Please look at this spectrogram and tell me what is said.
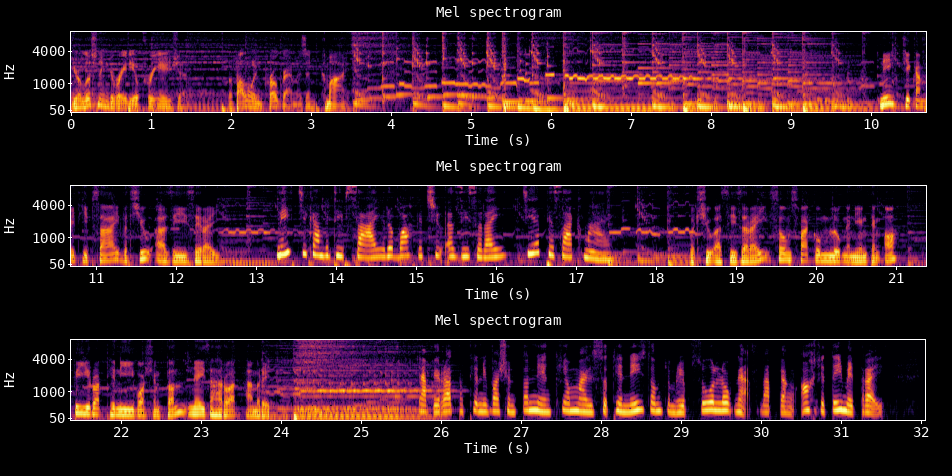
You're listening to Radio Free Asia. The following program is in Khmer. Nǐ ជាកម្មវិធីផ្សាយ Vuthu Azizi Serai នេះជាកម្មវិធីផ្សាយរបស់ Vuthu Azizi Serai ជាភាសាខ្មែរ Vuthu Azizi Serai សូមស្វាគមន៍លោកអ្នកនាងទាំងអស់ពីរដ្ឋធានី Washington នៃសហរដ្ឋអាមេរិក ចាប់ពីរដ្ឋធានី Washington នាងខ្ញុំម៉ៅសុធានីសូមជម្រាបសួរលោកអ្នកស្ដាប់ទាំងអស់ជាទីមេត្រី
